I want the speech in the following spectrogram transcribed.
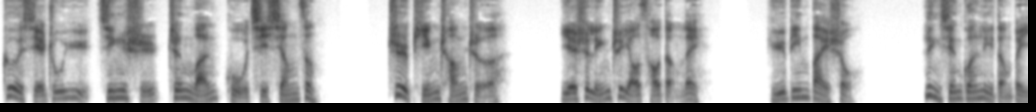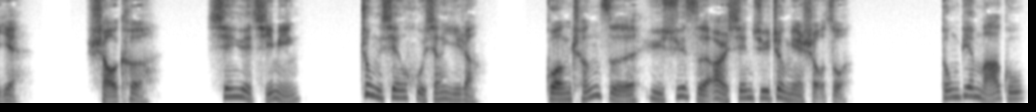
各携珠玉、金石、珍玩、古器相赠。至平常者，也是灵芝、瑶草等类。于宾拜寿，令仙官吏等备宴。少客，仙乐齐鸣，众仙互相依让。广成子、与虚子二仙居正面首座，东边麻姑、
